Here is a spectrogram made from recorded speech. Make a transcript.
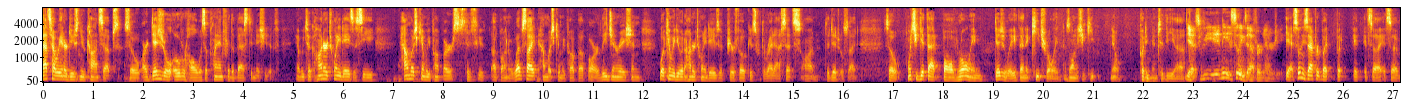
that's how we introduce new concepts. So our digital overhaul was a plan for the best initiative. And we took 120 days to see how much can we pump our statistics up on our website? How much can we pump up our lead generation? What can we do in 120 days of pure focus with the right assets on the digital side? So once you get that ball rolling digitally, then it keeps rolling as long as you keep, you know, putting into the uh, yes, it, needs, it still needs effort and energy. yeah, it still needs effort, but but it, it's a it's a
